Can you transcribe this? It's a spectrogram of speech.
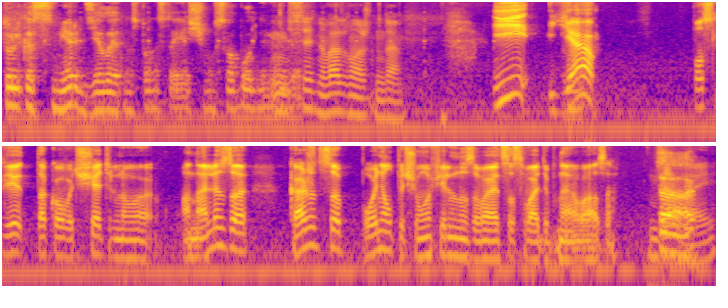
Только смерть делает нас по-настоящему свободными. Ну, ребят. Действительно, возможно, да. И я после такого тщательного анализа, кажется, понял, почему фильм называется «Свадебная ваза». Так. Давай.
